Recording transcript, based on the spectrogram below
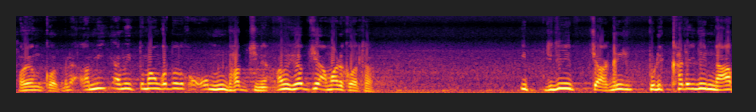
ভয়ঙ্কর মানে আমি আমি তোমার কথা আমি ভাবছি না আমি ভাবছি আমার কথা। যদি চাকরির পরীক্ষাটা যদি না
